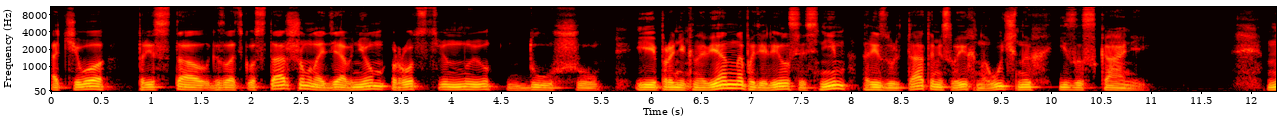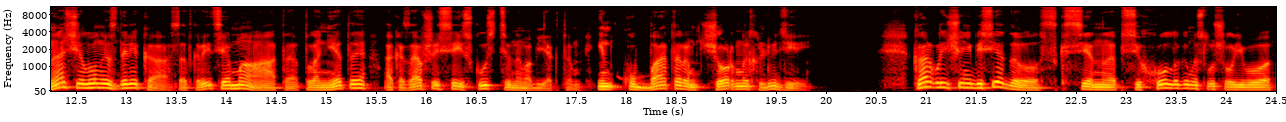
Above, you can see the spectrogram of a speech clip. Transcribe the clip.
отчего пристал к Златько-старшему, найдя в нем родственную душу, и проникновенно поделился с ним результатами своих научных изысканий. Начал он издалека, с открытия Маата, планеты, оказавшейся искусственным объектом, инкубатором черных людей. Карл еще не беседовал с ксенопсихологом и слушал его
